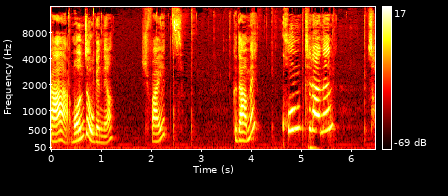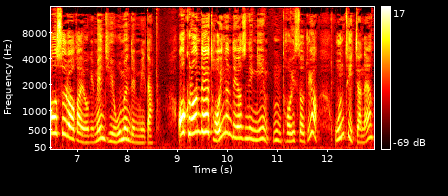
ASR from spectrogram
가 먼저 오겠네요. Schweiz. 그 다음에 콤트라는 서술어가 여기 맨 뒤에 오면 됩니다. 어, 그런데 더 있는데요, 선생님. 음, 더 있어도요. 운트 있잖아요.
